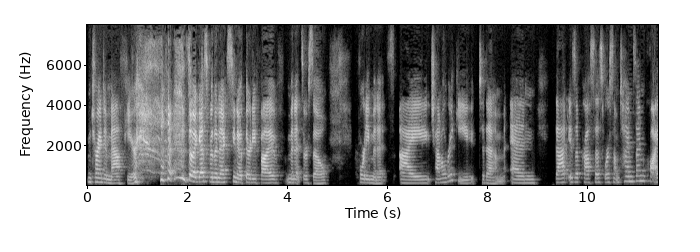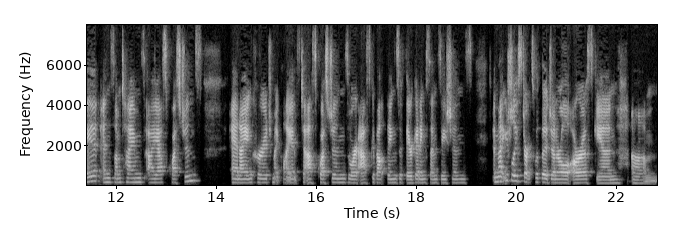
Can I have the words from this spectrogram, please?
I'm trying to math here. so I guess for the next, you know, 35 minutes or so, 40 minutes, I channel Reiki to them. And that is a process where sometimes I'm quiet and sometimes I ask questions. And I encourage my clients to ask questions or ask about things if they're getting sensations. And that usually starts with a general aura scan um,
